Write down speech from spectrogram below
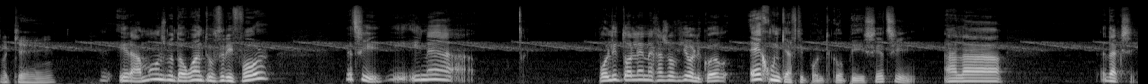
Οκ. οι Ramones με το 1, 2, 3, 4 έτσι είναι πολλοί το λένε χαζοβιόλικο. Έχουν και αυτοί πολιτικοποίηση έτσι αλλά εντάξει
